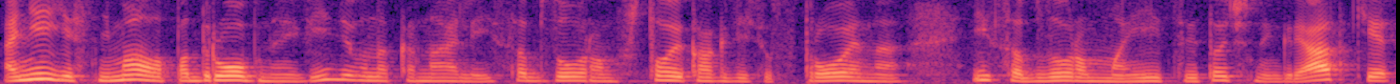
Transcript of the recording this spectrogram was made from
О ней я снимала подробное видео на канале и с обзором, что и как здесь устроено, и с обзором моей цветочной грядки,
